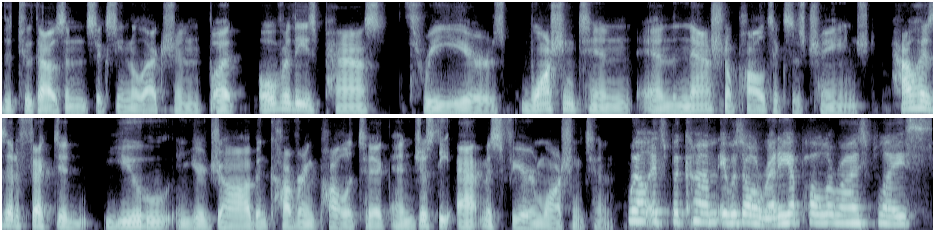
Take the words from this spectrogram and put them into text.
the 2016 election, but over these past three years, Washington and the national politics has changed. How has that affected you and your job in covering politics and just the atmosphere in Washington? Well, it's become, it was already a polarized place.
